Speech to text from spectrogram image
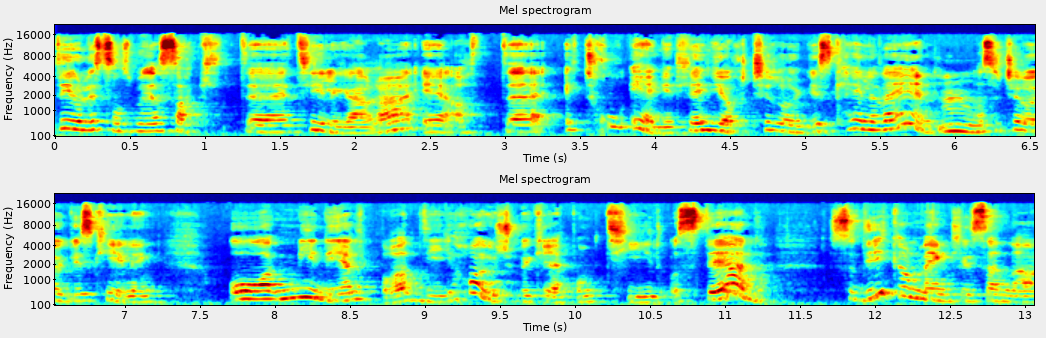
det er jo litt sånn som jeg har sagt eh, tidligere, er at eh, jeg tror egentlig jeg gjør kirurgisk hele veien. Altså kirurgisk healing. Og mine hjelpere de har jo ikke begrep om tid og sted. Så de kan vi egentlig sende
